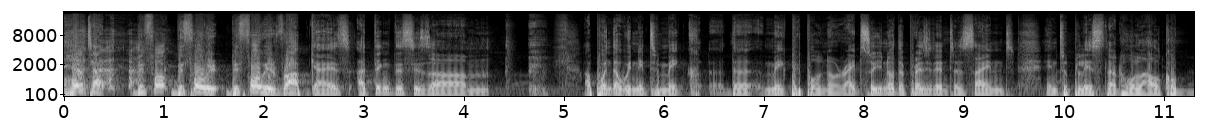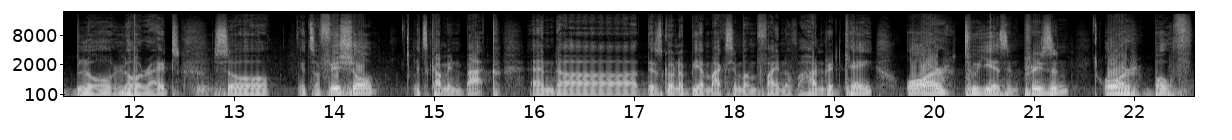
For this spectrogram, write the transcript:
hold tight before before we before we wrap, guys. I think this is um a point that we need to make uh, the make people know, right? So you know the president has signed into place that whole alcohol blow law, right? So it's official. It's coming back, and uh, there's going to be a maximum fine of 100k or two years in prison or both.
